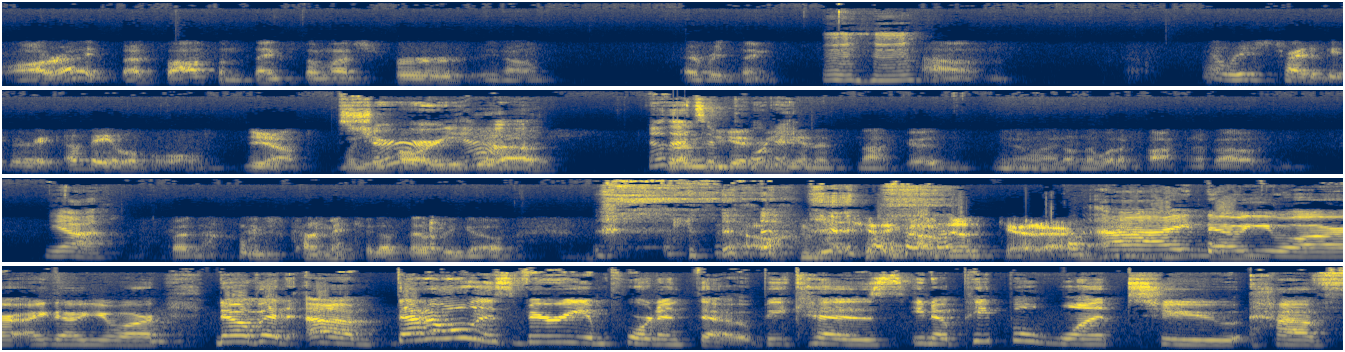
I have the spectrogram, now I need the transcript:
all right, that's awesome. Thanks so much for you know everything. Mm-hmm. Um, and we just try to be very available. Yeah. When sure, you call, you yeah. get us. No, that's you important. get me, and it's not good. You know, I don't know what I'm talking about. Yeah. But we just kind of make it up as we go. No, I'm just kidding. I'm just kidding. I know you are. I know you are. No, but um, that all is very important, though, because you know people want to have,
